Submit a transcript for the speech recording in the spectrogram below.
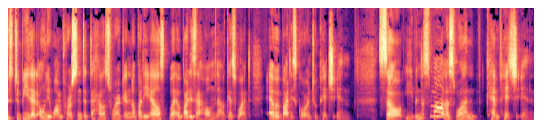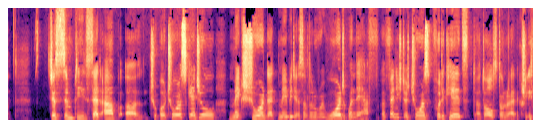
used to be that only one person did the housework and nobody else, well, everybody's at home now. Guess what? Everybody's going to pitch in. So even the smallest one can pitch in just simply set up a, a, chore schedule. Make sure that maybe there's a little reward when they have uh, finished their chores for the kids. The adults don't actually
